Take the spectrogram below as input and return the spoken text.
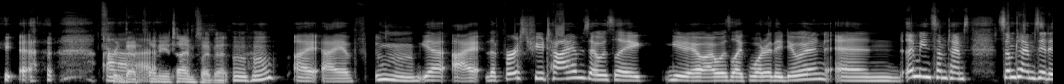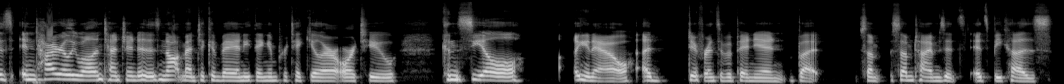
yeah. heard that Uh, plenty of times. I bet. hmm I I have mm, yeah I the first few times I was like you know I was like what are they doing and I mean sometimes sometimes it is entirely well intentioned it is not meant to convey anything in particular or to conceal you know a difference of opinion but some sometimes it's it's because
